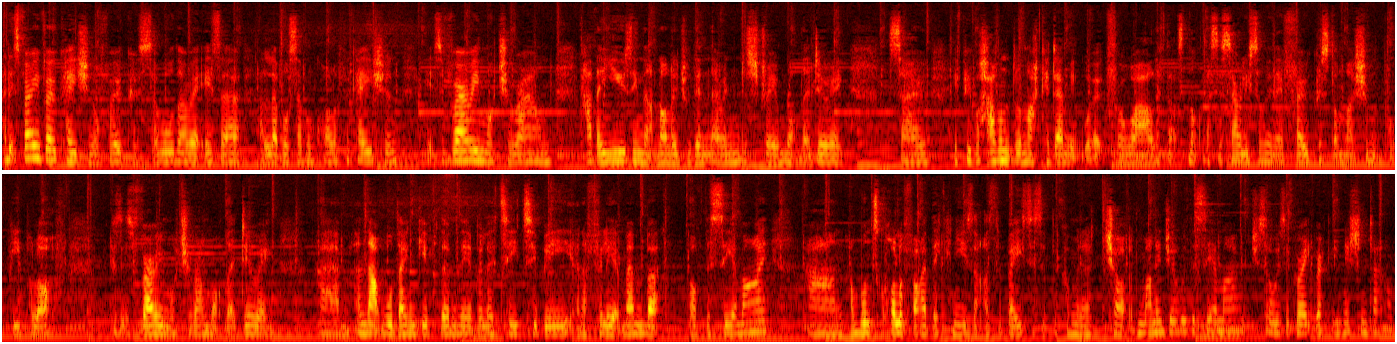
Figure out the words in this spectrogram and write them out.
and it's very vocational focused. So although it is a, a level seven qualification, it's very much around how they're using that knowledge within their industry and what they're doing. So if people haven't done academic work for a while, if that's not necessarily something they've focused on, that shouldn't put people off because it's very much around what they're doing. Um, and that will then give them the ability to be an affiliate member of the CMI and, and once qualified they can use that as the basis of becoming a chartered manager with the CMI which is always a great recognition to have.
